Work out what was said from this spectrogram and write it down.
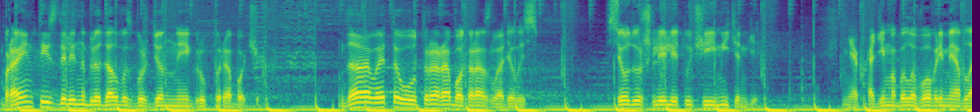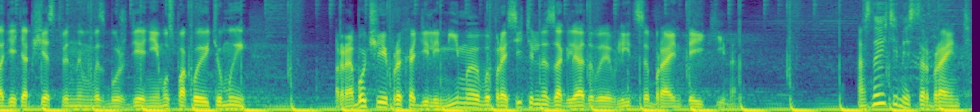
Брайант издали наблюдал возбужденные группы рабочих. Да, в это утро работа разладилась. Всюду шли летучие митинги. Необходимо было вовремя овладеть общественным возбуждением, успокоить умы. Рабочие проходили мимо, вопросительно заглядывая в лица Брайанта и Кина. «А знаете, мистер Брайант,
